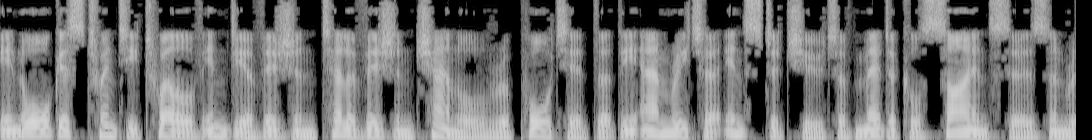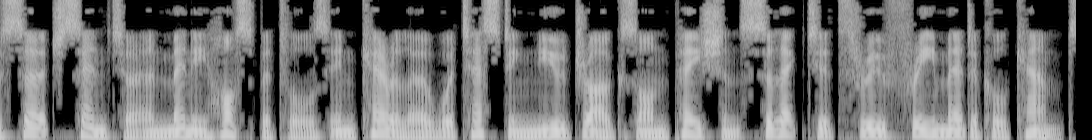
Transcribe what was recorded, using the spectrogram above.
In August 2012 India Vision television channel reported that the Amrita Institute of Medical Sciences and Research Centre and many hospitals in Kerala were testing new drugs on patients selected through free medical camps.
